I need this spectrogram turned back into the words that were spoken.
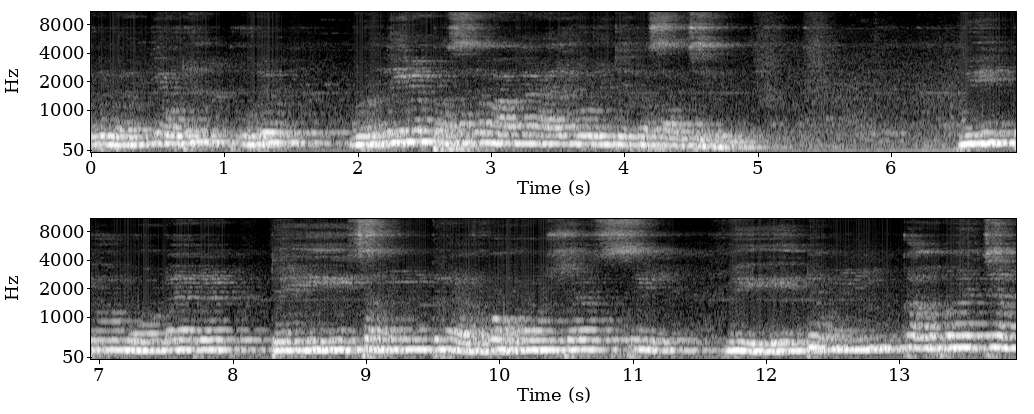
ഒരു വലിയ ഒരു ഒരു മുഴുനീള പ്രസംഗമാക്കാൻ ആരും കൂടി ചിലപ്പോൾ സാധിച്ചിരുന്നു കവചം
